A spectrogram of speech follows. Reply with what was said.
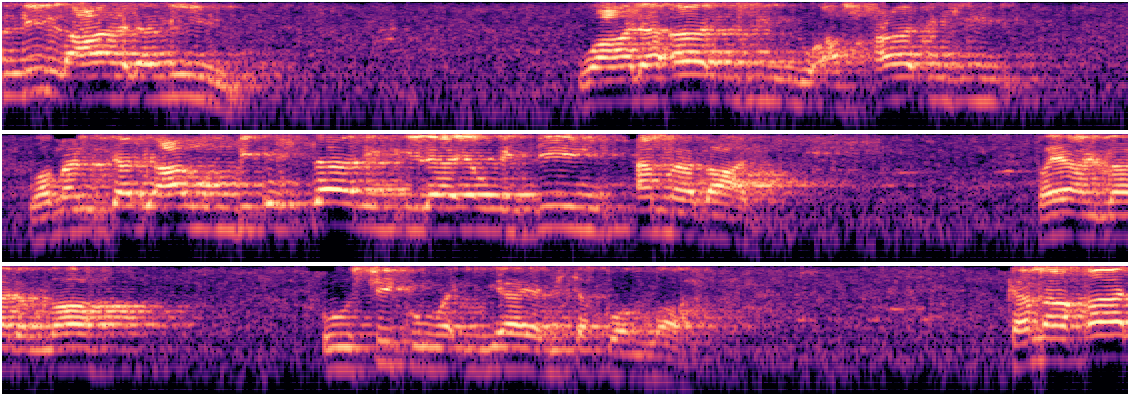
للعالمين وعلى آله وأصحابه ومن تبعهم بإحسان إلى يوم الدين أما بعد. فيا عباد الله أوصيكم وإياي بتقوى الله كما قال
